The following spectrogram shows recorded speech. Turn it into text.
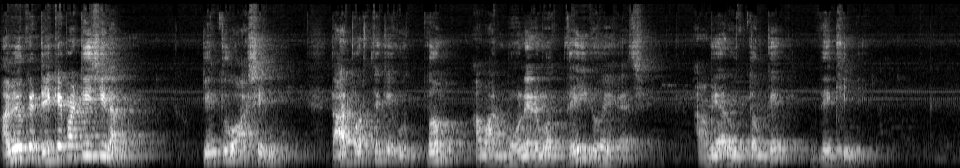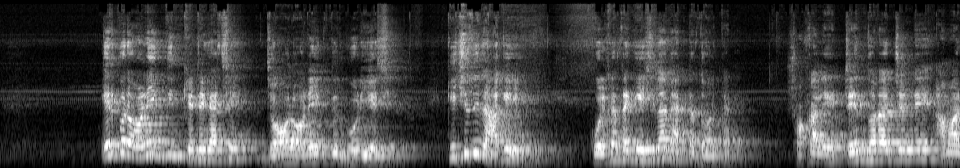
আমি ওকে ডেকে পাঠিয়েছিলাম, কিন্তু আসেনি। তারপর থেকে উত্তম আমার মনের মধ্যেই রয়ে গেছে। আমি আর উত্তমকে দেখিনি। এরপরে অনেক দিন কেটে গেছে, জল অনেক দূর গড়িয়েছে। কিছুদিন আগে কলকাতা গিয়েছিলাম একটা দরকারে। সকালে ট্রেন ধরার জন্যে আমার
